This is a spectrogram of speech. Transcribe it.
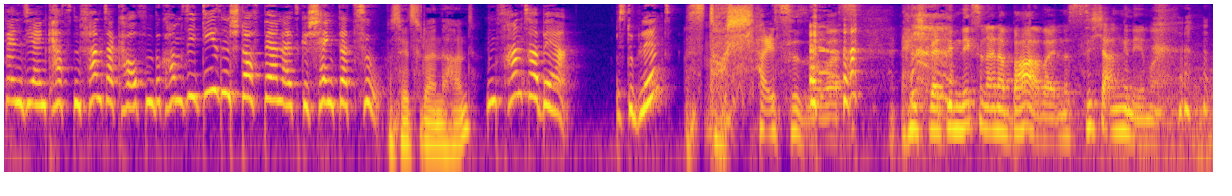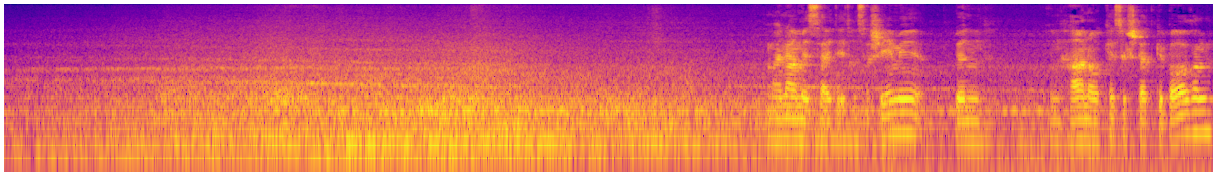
Wenn Sie einen Kasten Fanta kaufen, bekommen Sie diesen Stoffbären als Geschenk dazu. Was hältst du da in der Hand? Ein Fanta-Bären. Bist du blind? Das ist doch scheiße sowas. ich werde demnächst in einer Bar arbeiten, das ist sicher angenehmer. Mein Name ist Said Idris Hashemi, bin in Hanau-Kesselstadt geboren.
